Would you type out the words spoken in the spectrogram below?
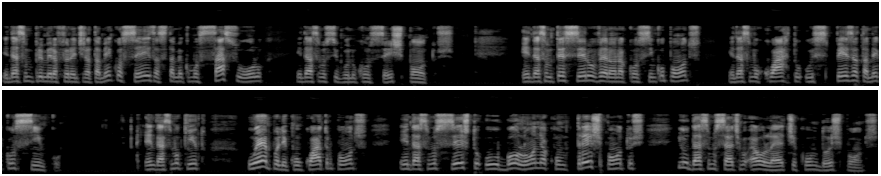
Em décimo primeiro, a Fiorentina também com 6. Assim também como o Sassuolo. Em décimo segundo, com 6 pontos. Em décimo terceiro, o Verona com 5 pontos. Em décimo quarto, o Spezia também com 5. Em 15º, o Empoli com 4 pontos. Em 16º, o Bologna com 3 pontos. E o 17º é o Lecce com 2 pontos.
